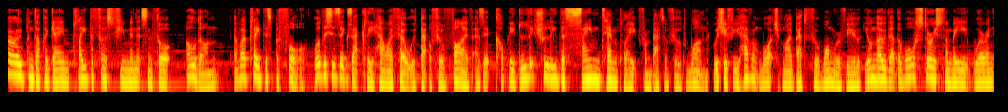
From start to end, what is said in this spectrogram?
you ever opened up a game, played the first few minutes and thought, hold on, have I played this before? Well this is exactly how I felt with Battlefield 5 as it copied literally the same template from Battlefield 1, which if you haven't watched my Battlefield 1 review, you'll know that the war stories for me were an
